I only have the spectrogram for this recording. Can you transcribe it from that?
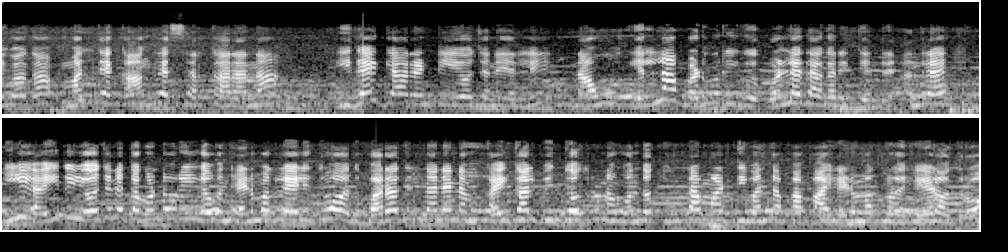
ಇವಾಗ ಮತ್ತೆ ಕಾಂಗ್ರೆಸ್ ಸರ್ಕಾರನ ಇದೇ ಗ್ಯಾರಂಟಿ ಯೋಜನೆಯಲ್ಲಿ ನಾವು ಎಲ್ಲ ಬಡವರಿಗೂ ಒಳ್ಳೇದಾಗ ರೀತಿ ಅಂದರೆ ಅಂದರೆ ಈ ಐದು ಯೋಜನೆ ತಗೊಂಡವ್ರು ಈಗ ಒಂದು ಹೆಣ್ಮಕ್ಳು ಹೇಳಿದ್ರು, ಅದು ಬರೋದ್ರಿಂದನೇ ನಮ್ಮ ಕೈಕಾಲು ಬಿದ್ದೋದ್ರು, ನಾವು ಒಂದೊತ್ತು ಊಟ ಮಾಡ್ತೀವಂತ ಪಾಪ ಆ ಹೆಣ್ಮಕ್ಳು ಹೇಳಿದ್ರು.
